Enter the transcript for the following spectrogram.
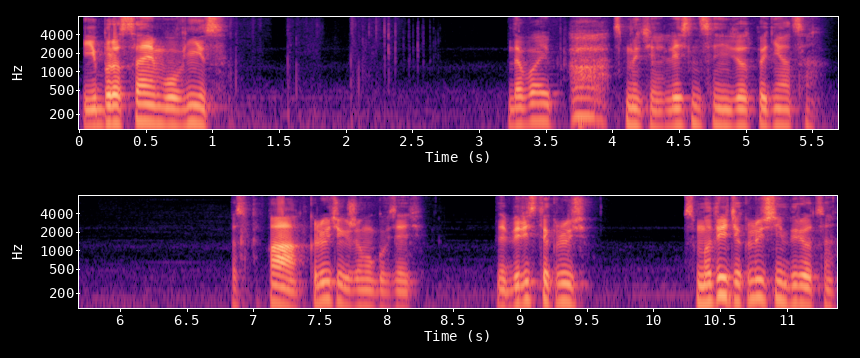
и бросаем его вниз. Давай. А, смотрите, лестница не идет подняться. А, ключик же могу взять. Доберись ты ключ. Смотрите, ключ не берется.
